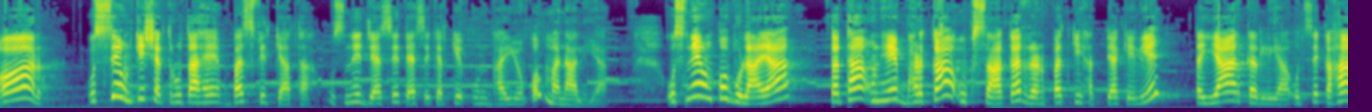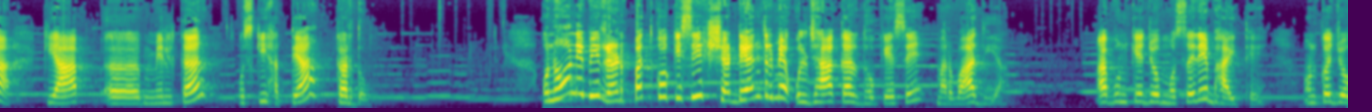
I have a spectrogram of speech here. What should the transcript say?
और उससे उनकी शत्रुता है बस फिर क्या था? उसने जैसे तैसे करके उन भाइयों को मना लिया। उसने उनको बुलाया तथा उन्हें भड़का उकसाकर रणपत की हत्या के लिए तैयार कर लिया। उससे कहा कि आप आ, मिलकर उसकी हत्या कर दो। उन्होंने भी रणपत को किसी षड्यंत्र में उलझा कर धोखे से मरवा दिया। अब उनके जो मुसरे भाई थे उनको जो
